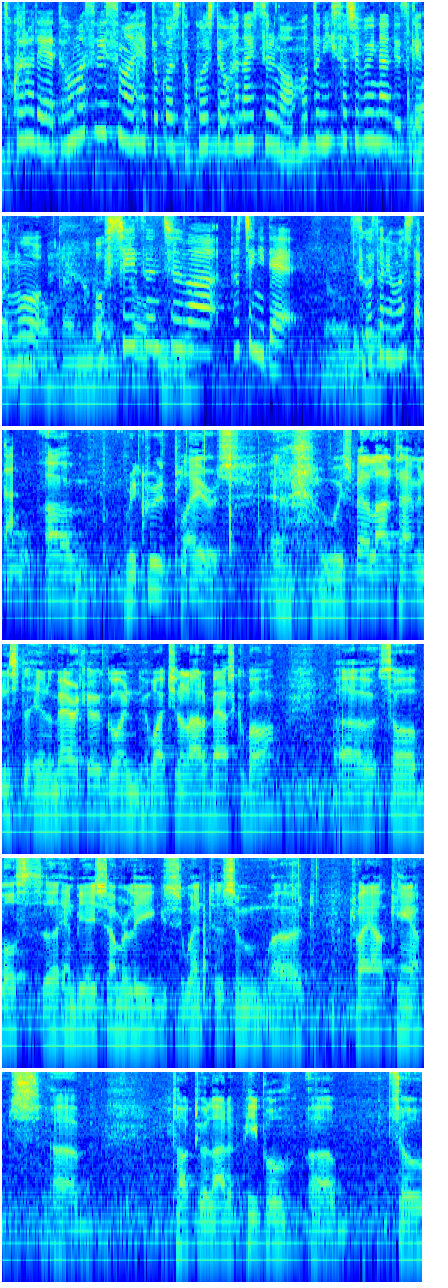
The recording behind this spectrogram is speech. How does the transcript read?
ところでトーマス・ウィスマンヘッドコーチとこうしてお話しするのは本当に久しぶりなんですけれどもオフシーズン中は栃木で過ごされましたか Um, recruited players. Uh, we spent a lot of time in, the, in America, going watching a lot of basketball. Uh, saw both uh, NBA summer leagues. Went to some uh, tryout camps. Uh, talked to a lot of people. Uh, so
